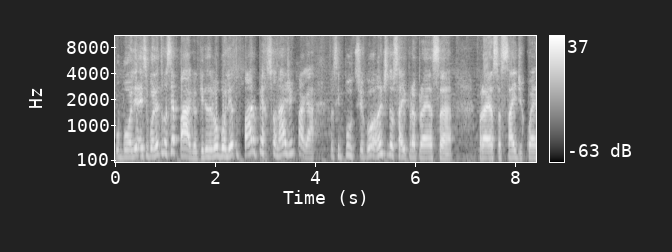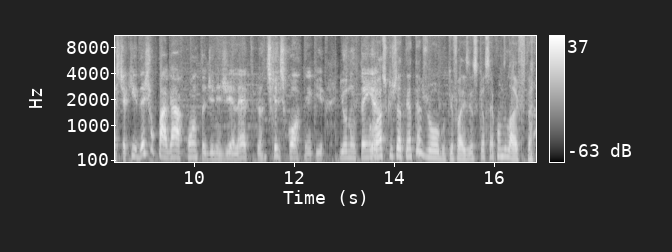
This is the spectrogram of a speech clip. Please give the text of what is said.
o boleto, esse boleto você paga. Eu queria saber o boleto para o personagem pagar. Falei assim, putz, chegou antes de eu sair para essa para essa side quest aqui, deixa eu pagar a conta de energia elétrica antes que eles cortem aqui e eu não tenha. Eu acho que já tem até jogo que faz isso, que é o Second Life, tá?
